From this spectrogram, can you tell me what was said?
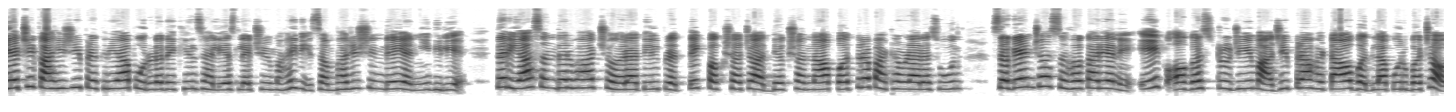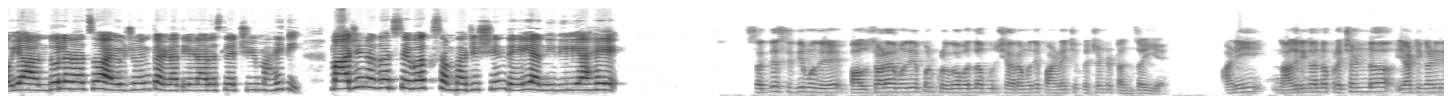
याची काहीशी प्रक्रिया पूर्ण देखील झाली असल्याची माहिती संभाजी शिंदे यांनी दिली आहे तर या संदर्भात शहरातील प्रत्येक पक्षाच्या अध्यक्षांना पत्र पाठवणार असून सगळ्यांच्या सहकार्याने एक ऑगस्ट रोजी माजीप्रा हटाव बदलापूर बचाव या आंदोलनाचं आयोजन करण्यात येणार असल्याची माहिती माजी नगरसेवक संभाजी शिंदे यांनी दिली आहे. सद्यस्थितीमध्ये पावसाळ्यामध्ये पण कुळगाव बदलापूर शहरामध्ये पाण्याची प्रचंड टंचाई आहे. आणि नागरिकांना प्रचंड या ठिकाणी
